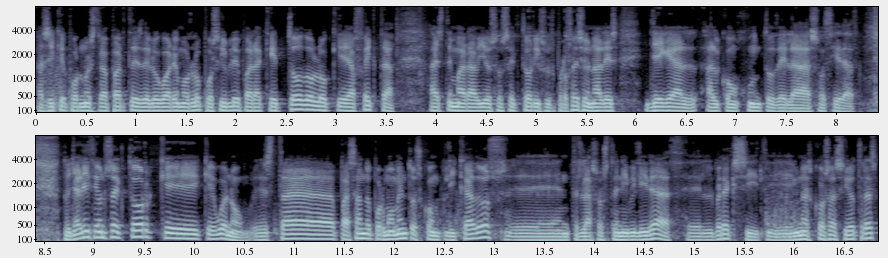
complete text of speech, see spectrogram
Así que por nuestra parte, desde luego, haremos lo posible para que todo lo que afecta a este maravilloso sector y sus profesionales llegue al, conjunto de la sociedad. Doña Alicia, un sector que, bueno, está pasando por momentos complicados eh, entre la sostenibilidad, el Brexit y unas cosas y otras.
